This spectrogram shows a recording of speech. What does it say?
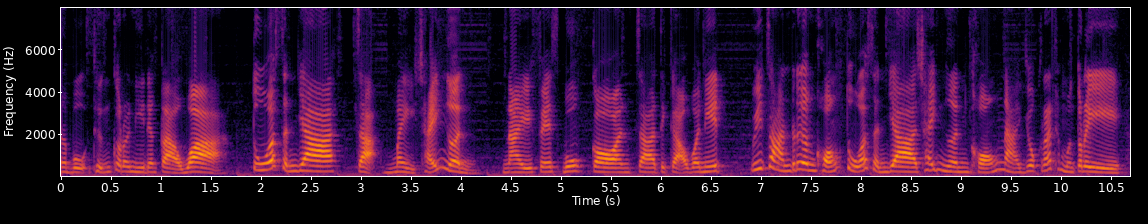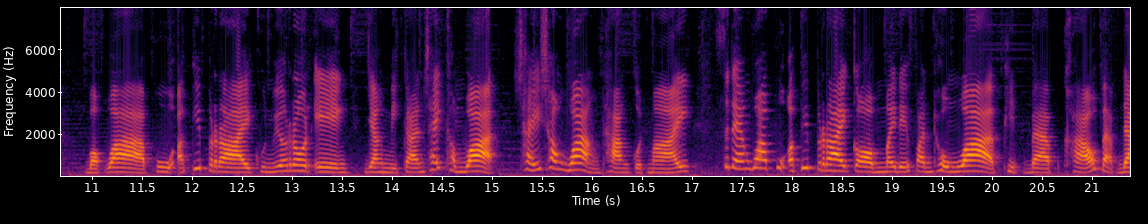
ระบุถึงกรณีดังกล่าวว่า ตัวสัญญาจะไม่ใช้เงิน ใน Facebook กรจาติกาวนิชวิจารณ์เรื่องของตั๋วสัญญาใช้เงินของนายกรัฐมนตรี บอกว่าผู้อภิปรายคุณวิโรธเองยังมีการใช้คำว่า ใช้ช่องว่างทางกฎหมาย แสดงว่าผู้อภิปรายก็ไม่ได้ฟันธงว่าผิดแบบขาวแบบด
